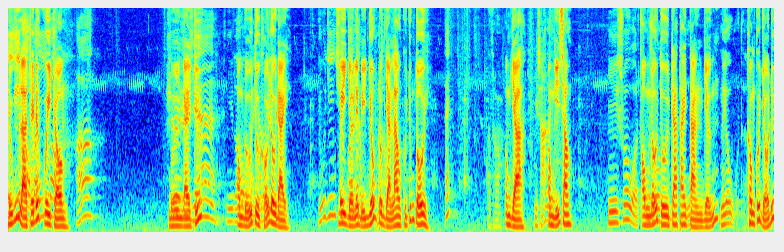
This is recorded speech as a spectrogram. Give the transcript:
Đúng là trái đất quay tròn. Mười ngày trước Ông đuổi tôi khỏi lôi đài. Bây giờ lại bị nhốt trong già lao của chúng tôi Ông già Ông nghĩ sao? Ông nói tôi ra tay tàn nhẫn Không có võ đức.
